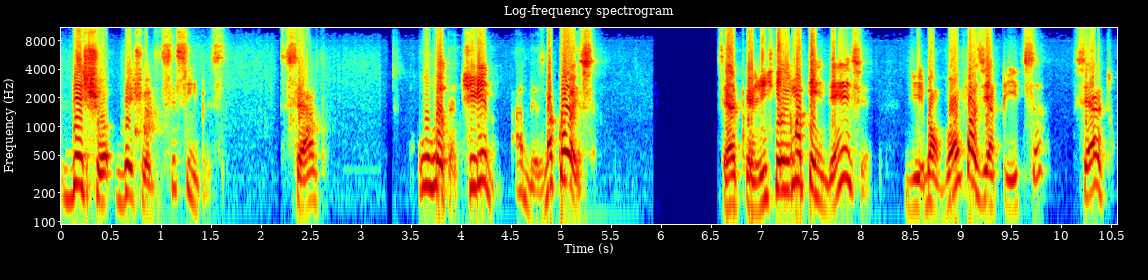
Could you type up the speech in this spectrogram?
Deixou, deixou de ser simples, certo? O rotatino, a mesma coisa, certo? Porque a gente tem uma tendência de, bom, vamos fazer a pizza, certo?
